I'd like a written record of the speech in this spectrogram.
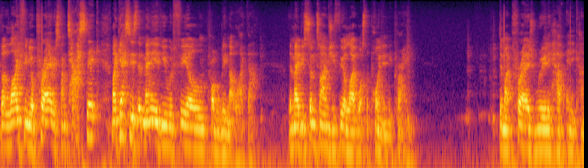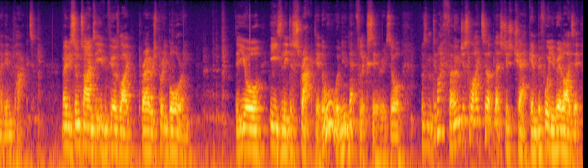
that life in your prayer is fantastic. My guess is that many of you would feel probably not like that. That maybe sometimes you feel like, what's the point in me praying? Do my prayers really have any kind of impact? Maybe sometimes it even feels like prayer is pretty boring. That you're easily distracted. Oh, a new Netflix series, or did my phone just light up? Let's just check. And before you realise it,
